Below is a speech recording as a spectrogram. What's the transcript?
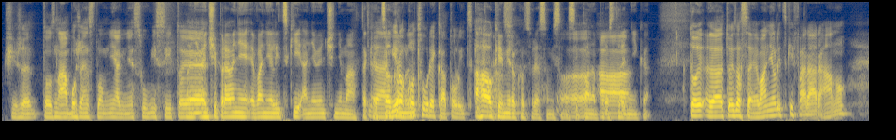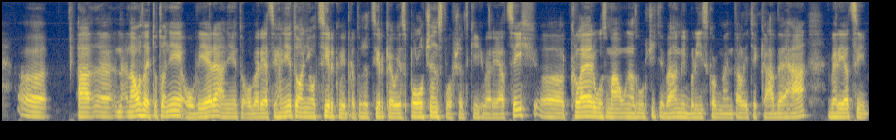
Čiže to s náboženstvom nejak nesúvisí. To je... A neviem, či práve nie je evanielický a neviem, či nemá také ja, celkom... Miro Kocúr je katolícky. Aha, ok, Miro Kocúr, ja som myslel asi pána prostredníka. To, je, to je zase evanielický farár, áno. A e, na, naozaj toto nie je o viere a nie je to o veriacich a nie je to ani o cirkvi, pretože cirkev je spoločenstvo všetkých veriacich. E, klérus má u nás určite veľmi blízko k mentalite KDH. Veriaci,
